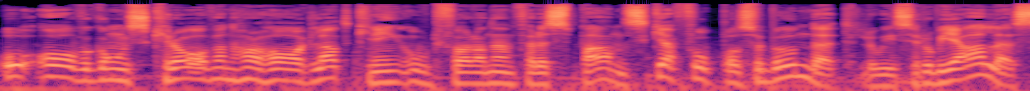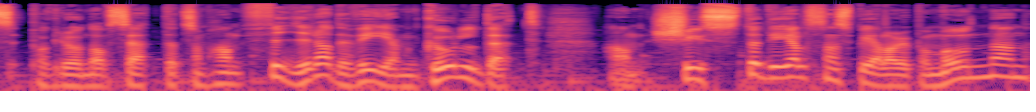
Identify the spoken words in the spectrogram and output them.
Och avgångskraven har haglat kring ordföranden för det spanska fotbollsförbundet, Luis Rubiales, på grund av sättet som han firade VM-guldet. Han kysste dels en spelare på munnen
